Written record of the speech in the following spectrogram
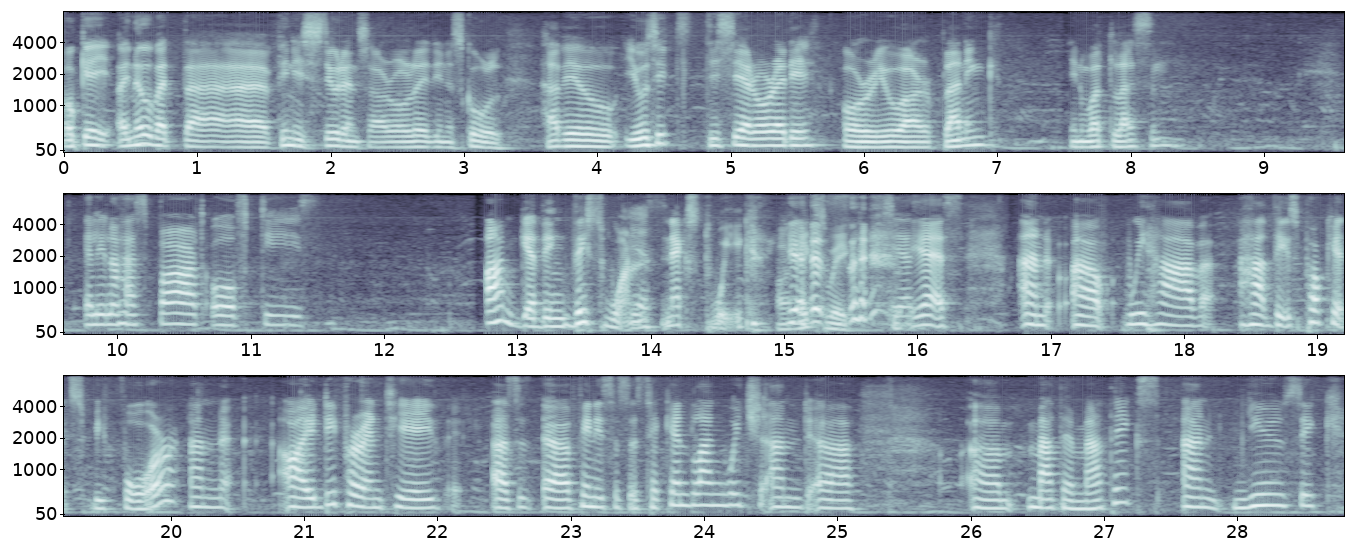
Okay, I know that uh, Finnish students are already in school. Have you used it this year already, or you are planning? In what lesson? Elina has part of these I'm getting this one Yes. next week. Ah, next week. Yes. yes. And uh, we have had these pockets before, and I differentiate as a, uh, Finnish as a second language and uh, um, mathematics and music.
